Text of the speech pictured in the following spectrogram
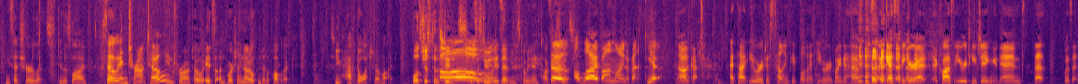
And he said, "Sure, let's do this live." So in Toronto? in Toronto. It's unfortunately not open to the public, so you have to watch it online. Well, it's just to the students. it's a Oh, student it's that he's coming in to talk to students. so a live online event. Yeah, Oh, gotcha. I thought you were just telling people that you were going to have a guest speaker at a class that you were teaching, and that was it.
